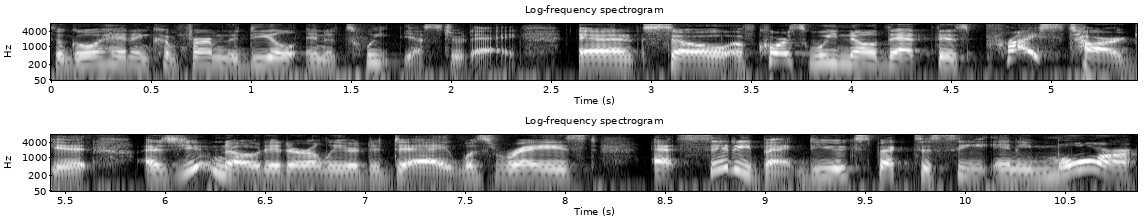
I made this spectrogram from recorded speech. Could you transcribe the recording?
to go ahead and confirm the deal in a tweet yesterday. And so, of course, we know that this price target, as you noted earlier today, today was raised at Citibank. Do you expect to see any more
